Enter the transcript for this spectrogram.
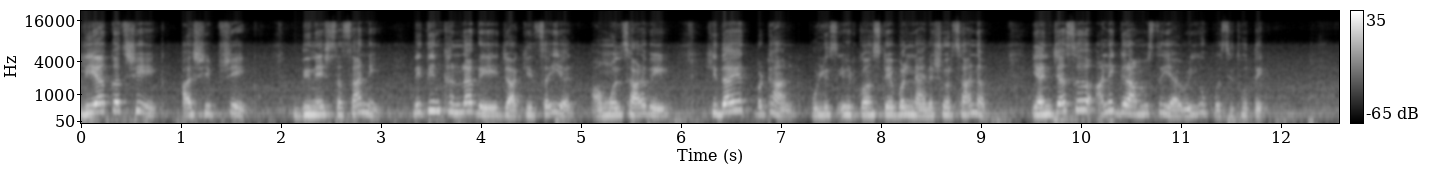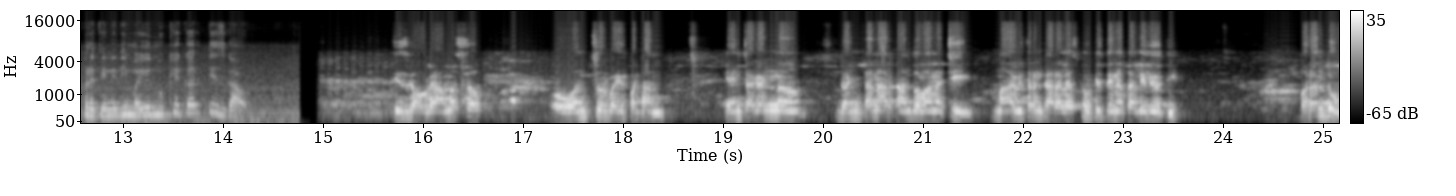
Liyaqat Shaikh Asif Shaikh Dinesh Sasane Nitin Khanlage Zakir Sayyad Amol Salve Hidayat Pathan police head constable Dnyaneshwar Sanap यांच्यासह अनेक ग्रामस्थ यावेळी उपस्थित होते. प्रतिनिधी मयूर मुखेकर तिसगाव. तिसगाव ग्रामस्थ. वंचुरबाई पठाण यांच्याकडनं घंटानाथ आंदोलनाची महावितरण कार्यालयास नोटीस देण्यात आलेली होती. परंतु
